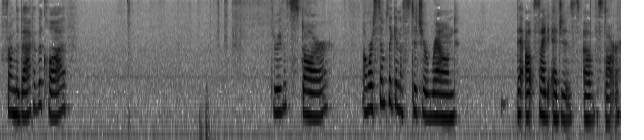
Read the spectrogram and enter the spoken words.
from the back of the cloth through the star and we're simply going to stitch around the outside edges of the star.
